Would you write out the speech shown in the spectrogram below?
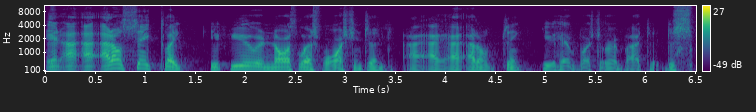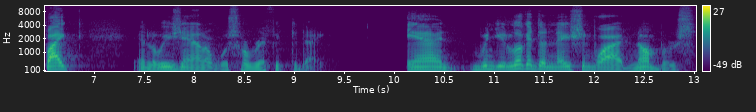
And I, I don't think like if you're in Northwest Washington, I, I, I don't think you have much to worry about it. The spike in Louisiana was horrific today. And when you look at the nationwide numbers,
